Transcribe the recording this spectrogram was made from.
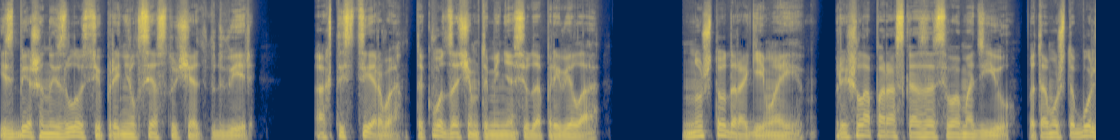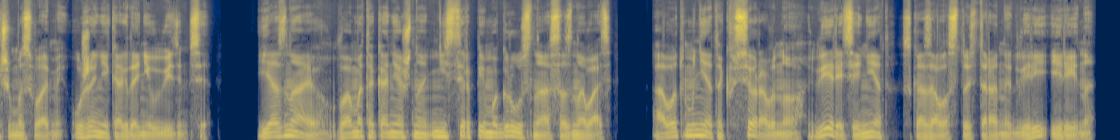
и с бешеной злостью принялся стучать в дверь. «Ах ты стерва, так вот зачем ты меня сюда привела?» «Ну что, дорогие мои, пришла пора сказать вам адью, потому что больше мы с вами уже никогда не увидимся. Я знаю, вам это, конечно, нестерпимо грустно осознавать, а вот мне так все равно, верите, нет?» сказала с той стороны двери Ирина.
